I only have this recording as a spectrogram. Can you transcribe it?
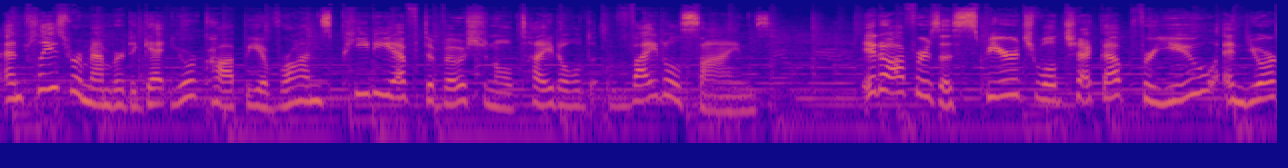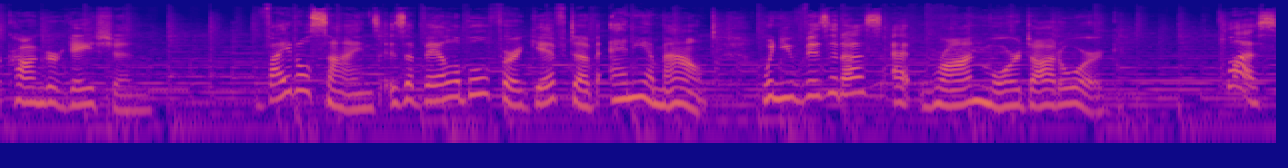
And please remember to get your copy of Ron's PDF devotional titled Vital Signs it offers a spiritual checkup for you and your congregation. Vital Signs is available for a gift of any amount when you visit us at ronmoore.org. Plus,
